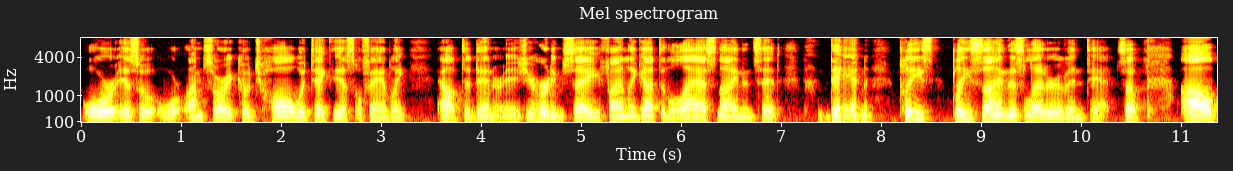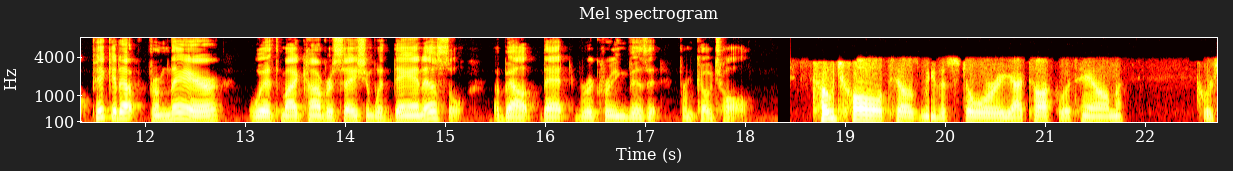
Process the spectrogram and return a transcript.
or Issel, or I'm sorry, Coach Hall would take the Issel family out to dinner. As you heard him say, he finally got to the last night and said, Dan, please, please sign this letter of intent. So I'll pick it up from there with my conversation with Dan Issel about that recruiting visit from Coach Hall. Coach Hall tells me the story. I talked with him. Of course,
